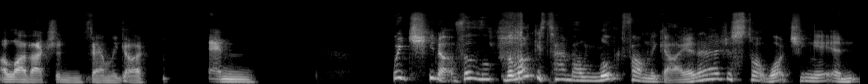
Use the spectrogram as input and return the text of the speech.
a live action family guy. And Which you know, for the longest time, I loved Family Guy, and then I just stopped watching it. And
